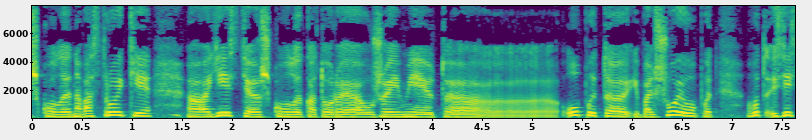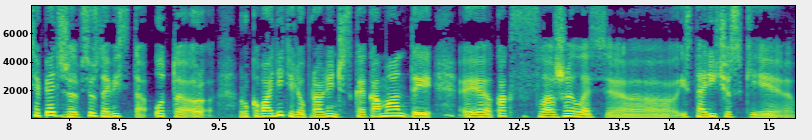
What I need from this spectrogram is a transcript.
школы новостройки, есть школы, которые уже имеют Э, опыт и большой опыт. Вот здесь, опять же, все зависит от э, руководителя, управленческой команды, э, как сложилась исторически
